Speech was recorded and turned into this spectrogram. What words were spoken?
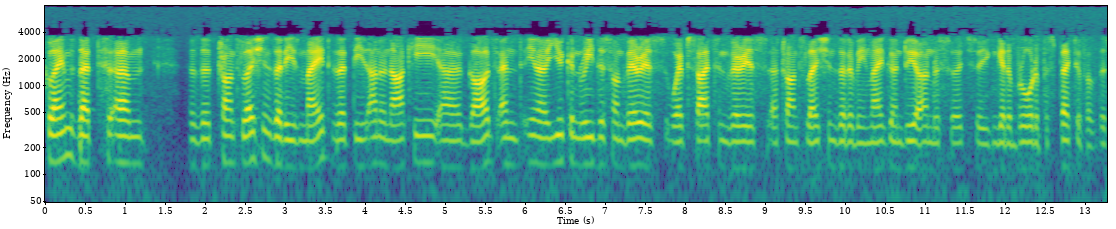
claims that um, the translations that he's made, that these Anunnaki uh, gods, and you know, you can read this on various websites and various uh, translations that have been made. Go and do your own research so you can get a broader perspective of this.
